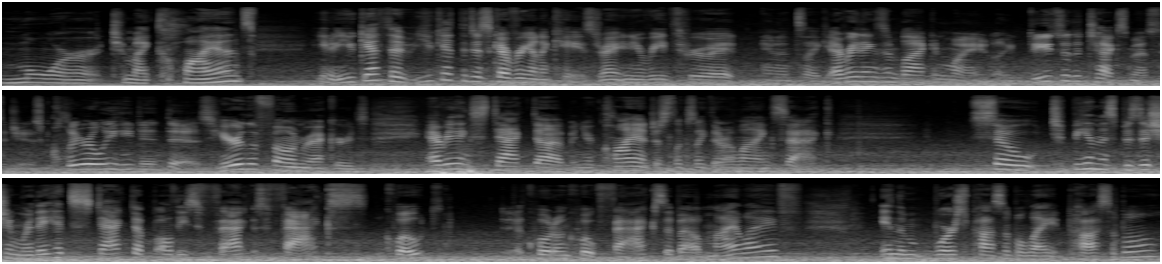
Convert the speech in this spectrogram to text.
more to my clients you know you get the you get the discovery on a case right? And you read through it and it's like everything's in black and white. Like these are the text messages. Clearly he did this. Here are the phone records. Everything's stacked up and your client just looks like they're a lying sack. So to be in this position where they had stacked up all these facts, facts, quote, uh, quote unquote facts about my life in the worst possible light possible,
